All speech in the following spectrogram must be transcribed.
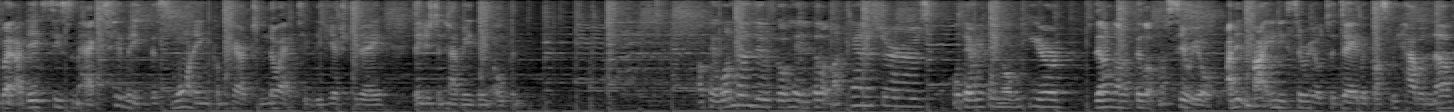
But I did see some activity this morning compared to no activity yesterday. They just didn't have anything open. Okay, what I'm gonna do is go ahead and fill up my canisters with everything over here. Then I'm gonna fill up my cereal. I didn't buy any cereal today because we have enough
